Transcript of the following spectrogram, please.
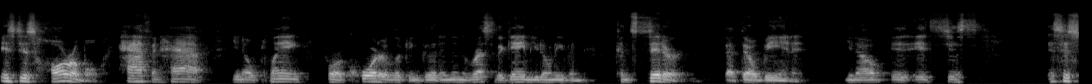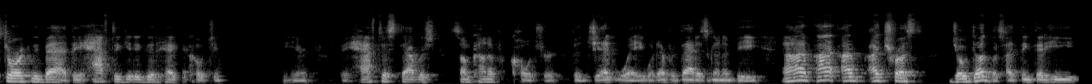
it's just horrible. Half and half. You know playing for a quarter looking good and then the rest of the game you don't even consider that they'll be in it. You know it, it's just it's historically bad. They have to get a good head coach in here. They have to establish some kind of culture, the Jet way, whatever that is going to be. And I, I, I trust Joe Douglas. I think that he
